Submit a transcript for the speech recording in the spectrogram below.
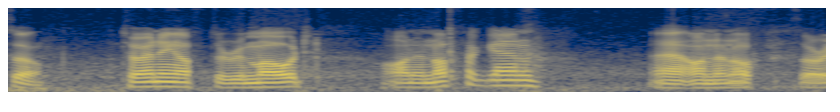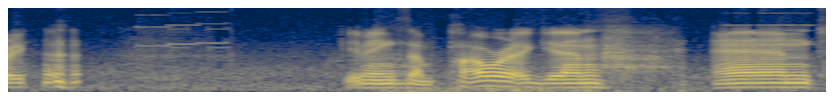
So, turning off the remote on and off again, uh, on and off, sorry. Giving some power again and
